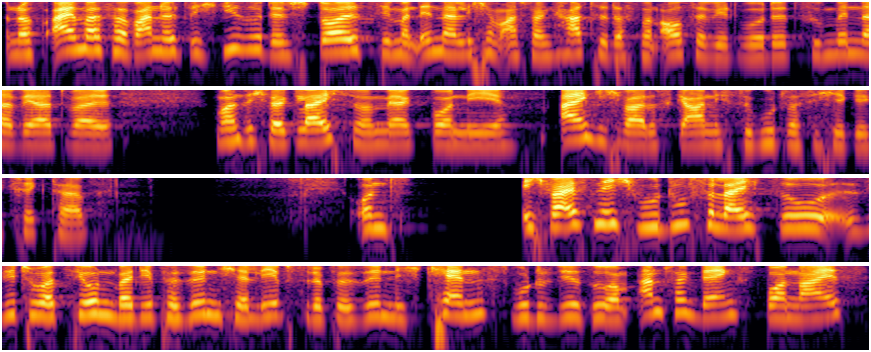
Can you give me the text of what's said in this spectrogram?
Und auf einmal verwandelt sich wie so den Stolz, den man innerlich am Anfang hatte, dass man auserwählt wurde, zu Minderwert, weil man sich vergleicht und man merkt, boah, nee, eigentlich war das gar nicht so gut, was ich hier gekriegt habe. Und ich weiß nicht, wo du vielleicht so Situationen bei dir persönlich erlebst oder persönlich kennst, wo du dir so am Anfang denkst, boah, nice,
